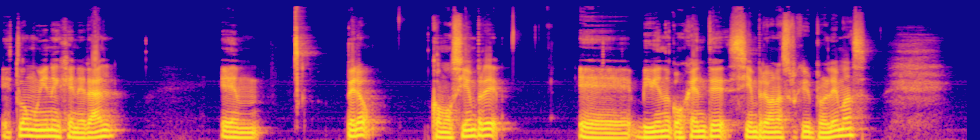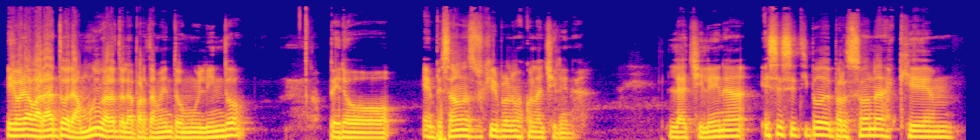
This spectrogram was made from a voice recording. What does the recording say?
estuvo muy bien en general. Em, pero, como siempre, eh, viviendo con gente, siempre van a surgir problemas. Era barato, era muy barato el apartamento, muy lindo, pero empezaron a surgir problemas con la chilena. La chilena es ese tipo de personas que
